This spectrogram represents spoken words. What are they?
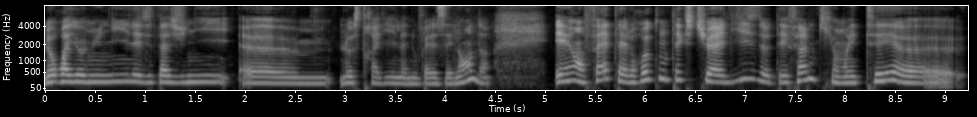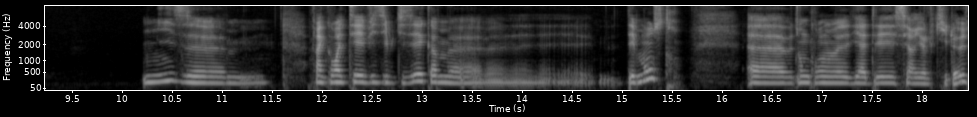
le Royaume-Uni, les États-Unis, l'Australie, la Nouvelle-Zélande. Et en fait, elle recontextualise des femmes qui ont été mises, euh, enfin qui ont été visibilisées comme euh, des monstres. Euh, donc on- il y a des serial killers.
